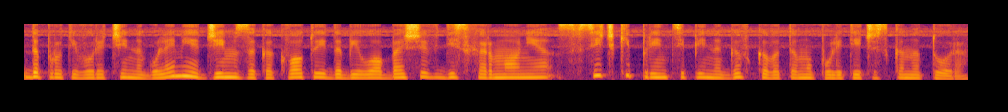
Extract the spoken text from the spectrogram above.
Да противоречи на големия Джим за каквото и да било беше в дисхармония с всички принципи на гъвкавата му политическа натура.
